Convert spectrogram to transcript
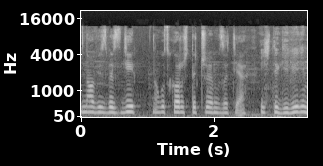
нови звезди много скоро ще чуем за тях. И ще ги видим.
